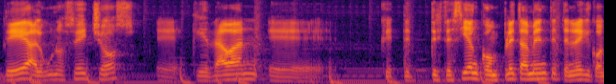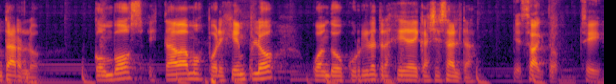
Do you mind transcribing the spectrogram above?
de algunos hechos eh, que daban, eh, que te tristecían completamente tener que contarlo. Con vos estábamos, por ejemplo, cuando ocurrió la tragedia de Calle Salta. Exacto, sí.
